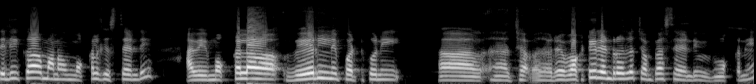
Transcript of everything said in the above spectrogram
తెలియక మనం మొక్కలకి ఇస్తాయండి అవి మొక్కల వేర్లని పట్టుకొని ఒకటి రెండు రోజులు చంపేస్తాయండి మొక్కని.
